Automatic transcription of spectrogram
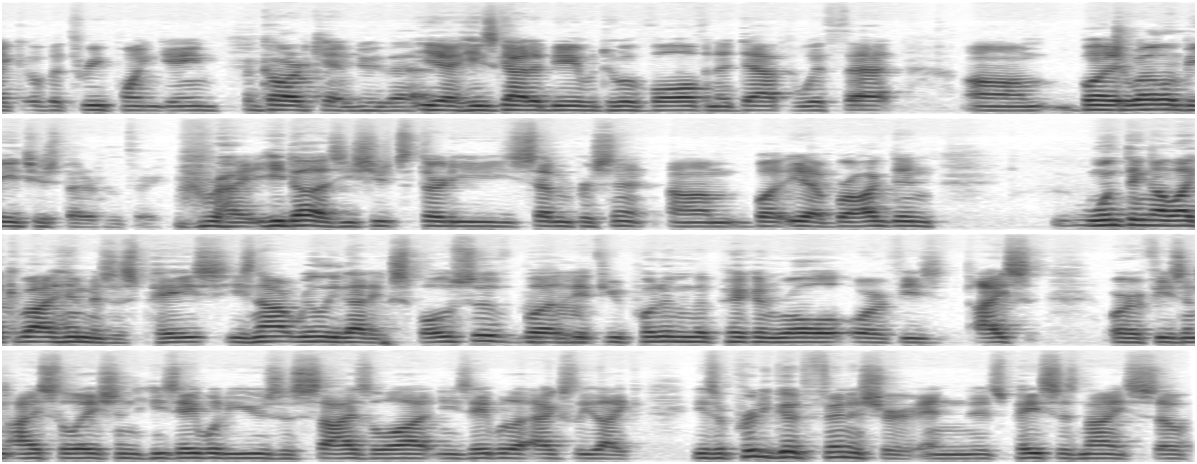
like of a three point game. A guard can't do that. Yeah, he's got to be able to evolve and adapt with that. Um, but Joel Embiid shoots better from three. Right, he does. He shoots thirty seven percent. Um, but yeah, Brogdon. One thing I like about him is his pace. He's not really that explosive, but Mhm. if you put him in the pick and roll, or if he's ice, or if he's in isolation, he's able to use his size a lot, and he's able to actually like he's a pretty good finisher, and his pace is nice. So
